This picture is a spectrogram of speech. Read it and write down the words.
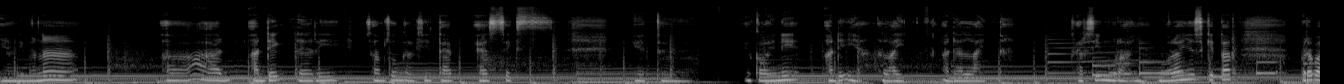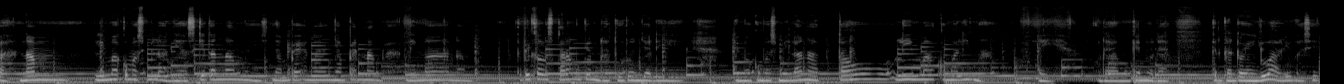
yang di mana uh, adik dari Samsung Galaxy Tab S6 itu ya, kalau ini adiknya Lite ada Lite. Versi murahnya. Murahnya sekitar berapa? 6 5,9 ya sekitar 6 nyampe nyampe 6 5 6 tapi kalau sekarang mungkin udah turun jadi 5,9 atau 5,5 ya iya udah mungkin udah tergantung yang jual juga sih.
